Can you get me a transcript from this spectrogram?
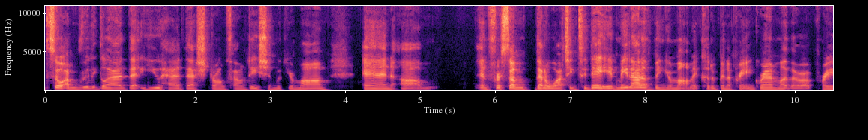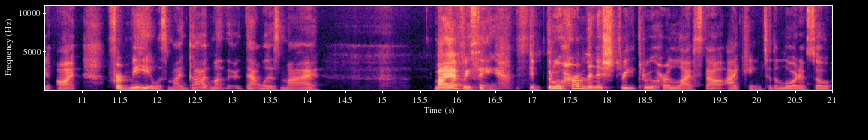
so I'm really glad that you had that strong foundation with your mom. And um, and for some that are watching today, it may not have been your mom. It could have been a praying grandmother or a praying aunt. For me, it was my godmother. That was my my everything. Through her ministry, through her lifestyle, I came to the Lord. And so,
